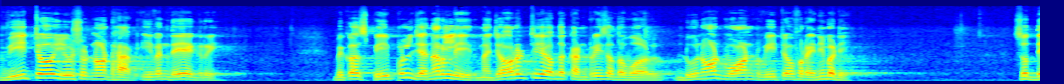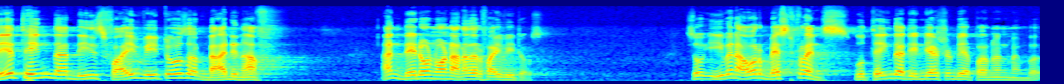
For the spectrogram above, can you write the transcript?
veto you should not have, even they agree. Because people generally, majority of the countries of the world do not want veto for anybody. So they think that these five vetoes are bad enough and they don't want another five vetoes. So even our best friends who think that India should be a permanent member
